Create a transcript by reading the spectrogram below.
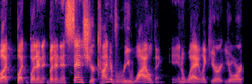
but but but in but in a sense you're kind of rewilding in a way. Like you're you're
